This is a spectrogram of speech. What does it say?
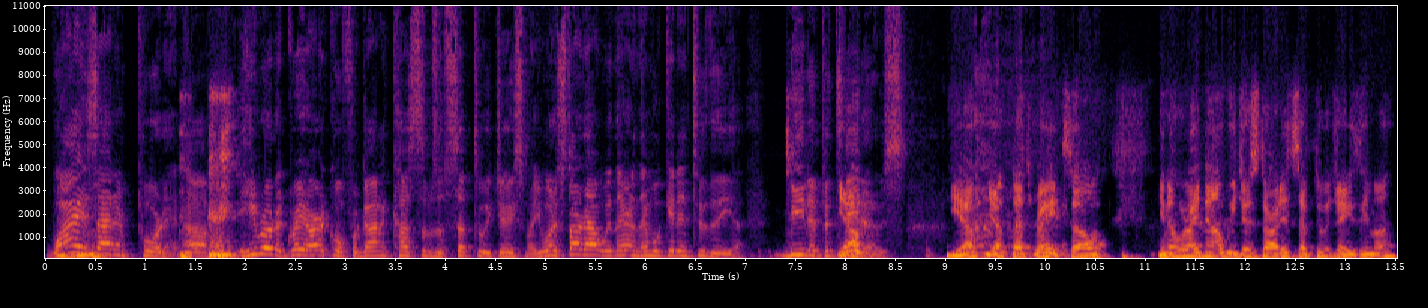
Why Mm-hmm. is that important? Um, he wrote a great article, Forgotten Customs of Septuagesima. You want to start out with there, and then we'll get into the uh, meat and potatoes. Yep, yep, that's great. So, you know, right now we just started Septuagesima,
